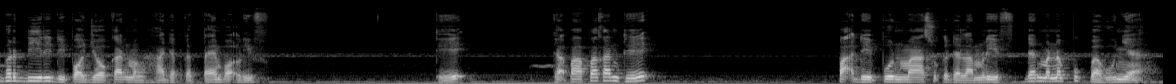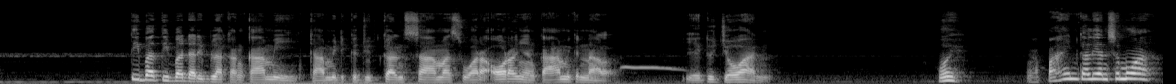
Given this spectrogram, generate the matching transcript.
berdiri di pojokan menghadap ke tembok lift. "Dek, gak apa-apa kan, Dek?" Pak D pun masuk ke dalam lift dan menepuk bahunya. Tiba-tiba dari belakang kami, kami dikejutkan sama suara orang yang kami kenal, yaitu Joan. "Woi, ngapain kalian semua?"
